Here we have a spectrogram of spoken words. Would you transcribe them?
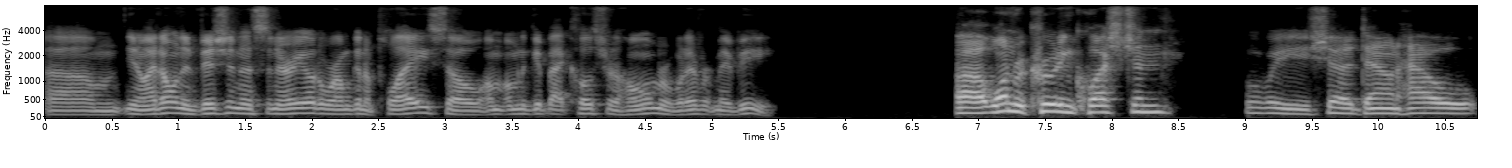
um, you know I don't envision a scenario to where I'm going to play so I'm, I'm going to get back closer to home or whatever it may be. Uh, one recruiting question before we shut it down: How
